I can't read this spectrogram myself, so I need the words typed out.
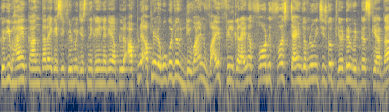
क्योंकि भाई, कांतारा एक ऐसी फ़िल्म है जिसने कहीं ना कहीं अपने अपने अपने लोगों को जो एक डिवाइन वाइब फील कराई ना फॉर द फ़र्स्ट टाइम जब हम लोग इस चीज़ को थिएटर में विटनेस किया था,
